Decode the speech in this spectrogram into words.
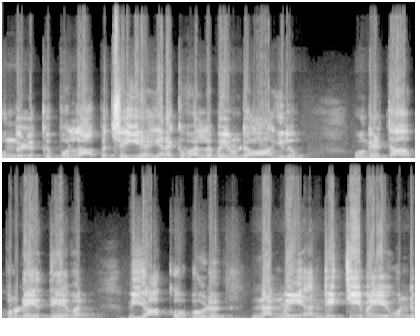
உங்களுக்கு பொல்லாப்பு செய்ய எனக்கு வல்லமை உண்டு. ஆகிலும் உங்கள் தாப்பனுடைய தேவன் நீ யாக்கோபோடு நன்மை அன்றி தீமையை ஒன்று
